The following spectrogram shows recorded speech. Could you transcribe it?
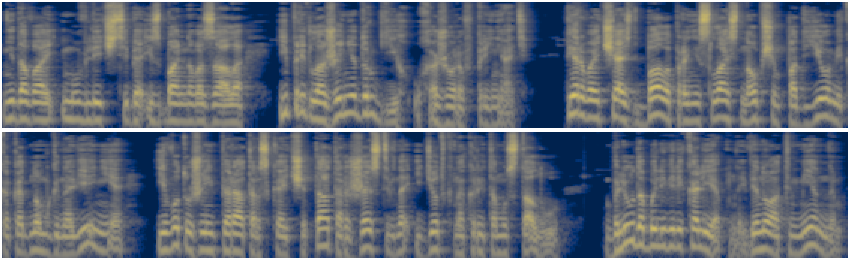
не давая им увлечь себя из бального зала – и предложение других ухажеров принять. Первая часть бала пронеслась на общем подъеме как одно мгновение, и вот уже императорская чета торжественно идет к накрытому столу. Блюда были великолепны, вино отменным,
